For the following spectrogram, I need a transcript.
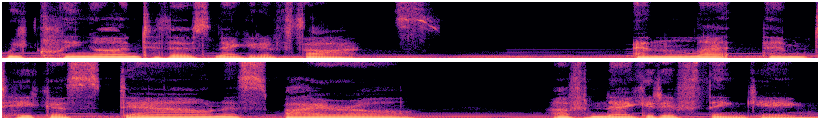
We cling on to those negative thoughts and let them take us down a spiral of negative thinking.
